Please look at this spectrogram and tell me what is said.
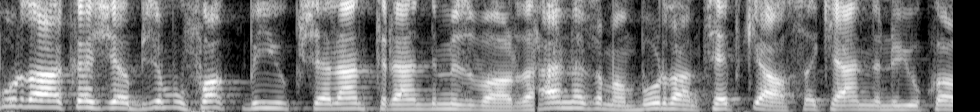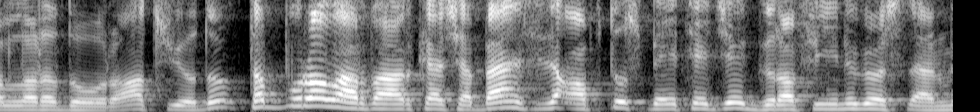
Burada arkadaşlar bizim ufak bir yükselen trendimiz vardı. Her ne zaman buradan tepki alsa kendini yukarılara doğru atıyordu. Tabi buralarda arkadaşlar ben size Aptos BTC grafiğini göstermiştim.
